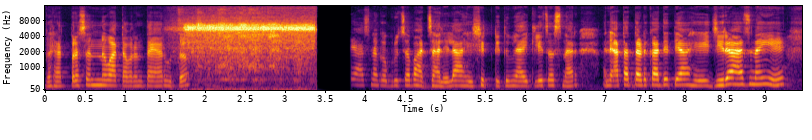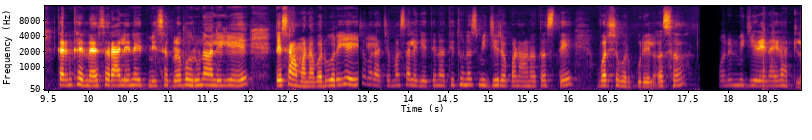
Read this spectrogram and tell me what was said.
घरात प्रसन्न वातावरण तयार होतं. आज ना गबरूचा भात झालेला आहे. शिट्टी तुम्ही ऐकलीच असणार. आणि आता तडका देते आहे. जिरं आज नाही आहे कारण खैरनार सर आले नाहीत. मी सगळं भरून आलेली आहे. ते सामानाबरोबर येईल. भराचे मसाले घेते ना तिथूनच मी जिरं पण आणत असते. वर्षभर पुरेल असं. म्हणून मी जिरे नाही घातलं.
